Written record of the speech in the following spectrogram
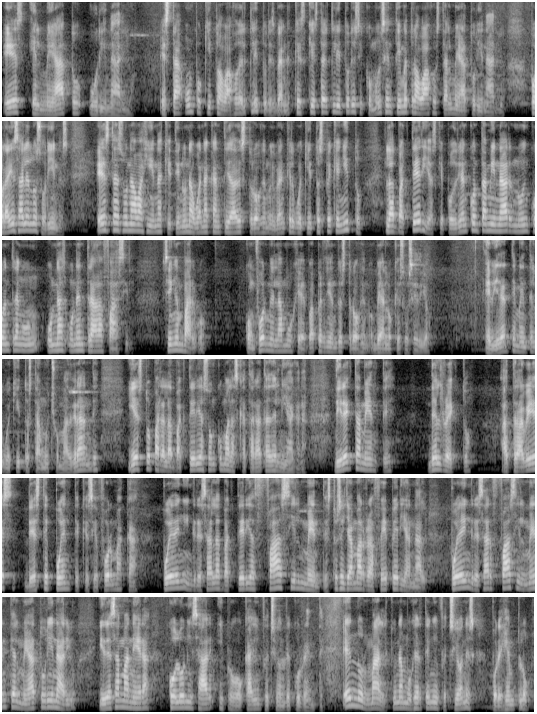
es el meato urinario. Está un poquito abajo del clítoris. Vean que aquí está el clítoris y como un centímetro abajo está el meato urinario. Por ahí salen los orines. Esta es una vagina que tiene una buena cantidad de estrógeno y vean que el huequito es pequeñito. Las bacterias que podrían contaminar no encuentran una, una entrada fácil. Sin embargo, conforme la mujer va perdiendo estrógeno, vean lo que sucedió. Evidentemente el huequito está mucho más grande y esto para las bacterias son como las cataratas del Niágara. Directamente del recto, a través de este puente que se forma acá, pueden ingresar las bacterias fácilmente. Esto se llama rafé perianal. Puede ingresar fácilmente al meato urinario y de esa manera colonizar y provocar infección recurrente. Es normal que una mujer tenga infecciones, por ejemplo,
